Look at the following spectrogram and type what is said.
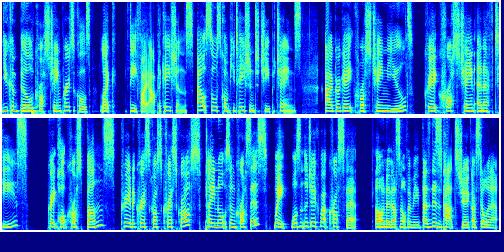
you can build cross chain protocols like DeFi applications, outsource computation to cheaper chains, aggregate cross chain yield, create cross chain NFTs, create hot cross buns, create a crisscross crisscross, play noughts and crosses. Wait, wasn't the joke about CrossFit? Oh no, that's not for me. That's, this is Pat's joke. I've stolen it.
